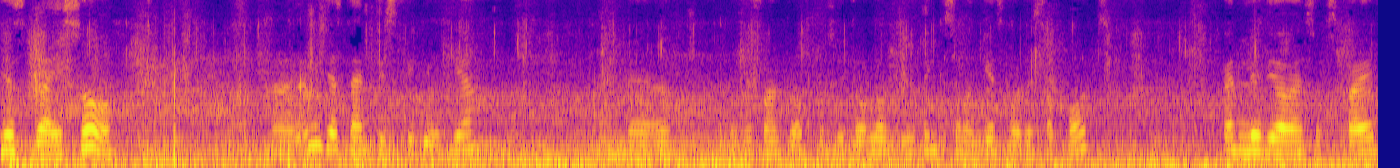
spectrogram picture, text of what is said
Yes guys so uh, let me just end this video here and uh, I just want to appreciate all of you. Thank you so much guys for the support. And leave your and subscribe.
